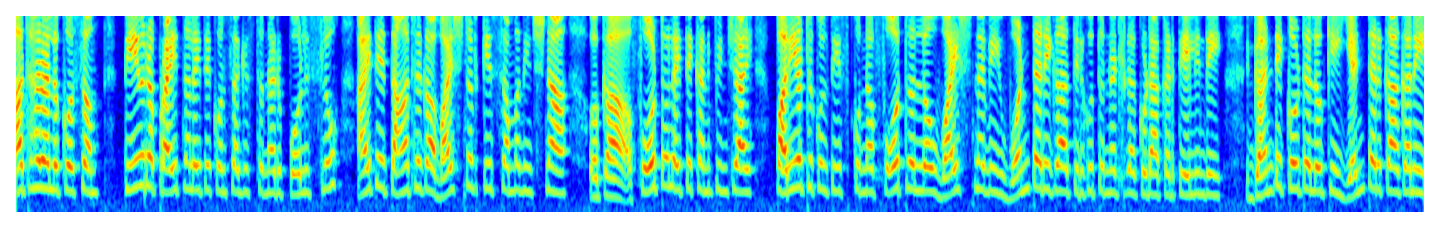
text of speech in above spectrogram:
ఆధారాల కోసం తీవ్ర ప్రయత్నాలు అయితే కొనసాగిస్తున్నారు పోలీసులు. అయితే తాజాగా వైష్ణవ్కి సంబంధించిన ఒక ఫోటోలు అయితే కనిపించాయి. పర్యాటకులు తీసుకున్న ఫోటోల్లో వైష్ణవి ఒంటరిగా తిరుగుతున్నట్లుగా కూడా అక్కడ తేలింది. గండికోటలోకి ఎంటర్ కాగానే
